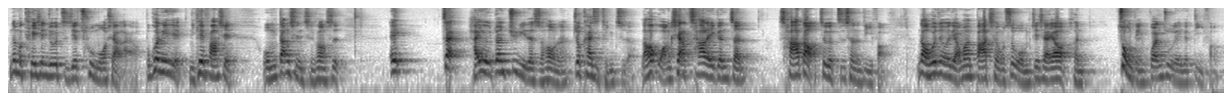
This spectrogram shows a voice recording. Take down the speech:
那么 K 线就会直接触摸下来啊。不过你也你可以发现，我们当前的情况是，诶，在还有一段距离的时候呢，就开始停滞了，然后往下插了一根针，插到这个支撑的地方。那我会认为两万八千五是我们接下来要很重点关注的一个地方。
